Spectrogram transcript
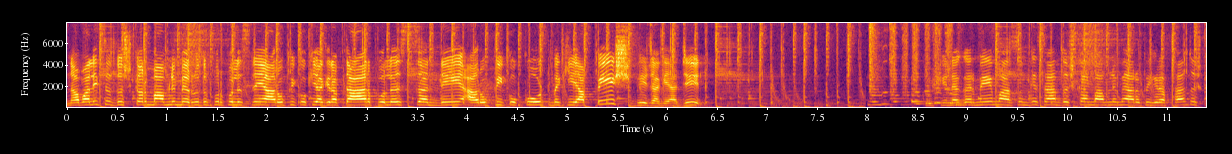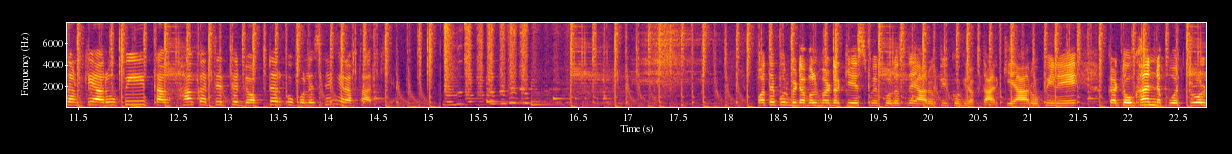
नाबालिग से दुष्कर्म मामले में रुद्रपुर पुलिस ने आरोपी को किया गिरफ़्तार। पुलिस ने आरोपी को कोर्ट में किया पेश, भेजा गया जेल। कुशीनगर में मासूम के साथ दुष्कर्म मामले में आरोपी गिरफ़्तार। दुष्कर्म के आरोपी तथाकथित डॉक्टर को पुलिस ने गिरफ़्तार किया। फतेहपुर में डबल मर्डर केस में पुलिस ने आरोपी को गिरफ़्तार किया। आरोपी ने कटोघन पेट्रोल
